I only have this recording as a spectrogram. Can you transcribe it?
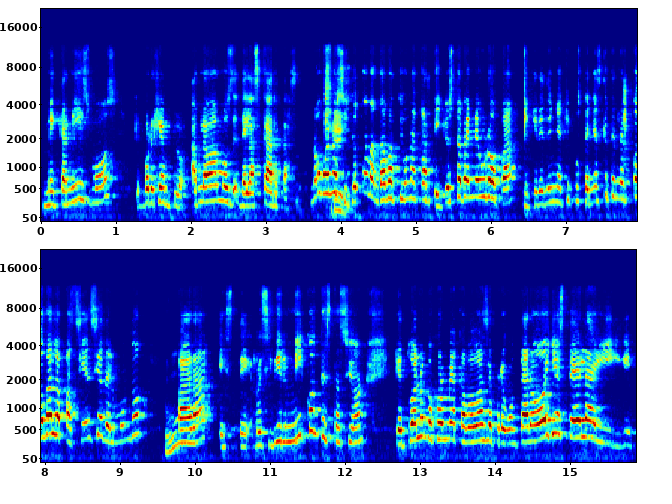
mecanismos que, por ejemplo, hablábamos de, las cartas. No, bueno, si yo te mandaba a ti una carta y yo estaba en Europa, mi querido Iñaki, pues tenías que tener toda la paciencia del mundo uh. para este, recibir mi contestación, que tú a lo mejor me acababas de preguntar, oye Estela, y,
